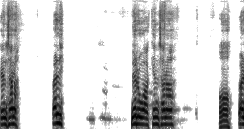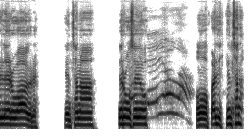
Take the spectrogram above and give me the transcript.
괜찮아. 빨리. 내려와, 괜찮아. 어, 빨리 내려와, 그래. 괜찮아. 내려오세요. 어, 빨리, 괜찮아.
